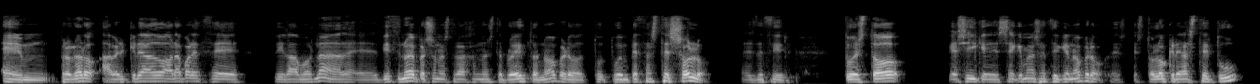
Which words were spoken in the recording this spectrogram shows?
Em, pero claro, haber creado, ahora parece, digamos, nada, 19 eh, personas trabajando en este proyecto, ¿no? Pero tú, empezaste solo. Es decir, tú esto, que sí, que sé que me vas a decir que no, pero esto lo creaste tú,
